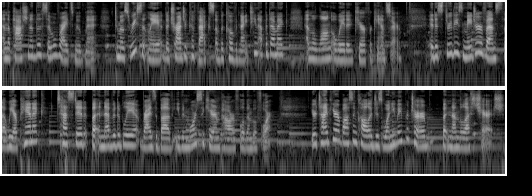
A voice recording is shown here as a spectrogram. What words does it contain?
and the passion of the civil rights movement to most recently the tragic effects of the COVID 19 epidemic and the long awaited cure for cancer. It is through these major events that we are panicked, tested, but inevitably rise above even more secure and powerful than before. Your time here at Boston College is one you may perturb, but nonetheless cherish.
